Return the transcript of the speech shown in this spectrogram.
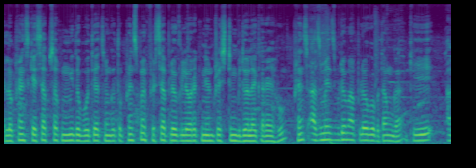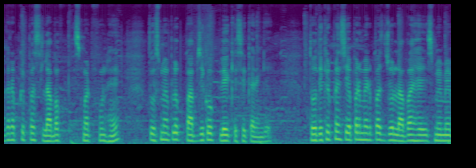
हेलो फ्रेंड्स कैसे आप सब? उम्मीद है बहुत ही अच्छे होंगे। तो फ्रेंड्स मैं फिर से आप लोगों के लिए और एक इंटरेस्टिंग वीडियो लेकर आया हूँ। फ्रेंड्स आज मैं इस वीडियो में आप लोगों को बताऊँगा कि अगर आपके पास लाभा स्मार्टफ़ोन है तो उसमें आप लोग पबजी को प्ले कैसे करेंगे? तो देखिए फ्रेंड्स यहाँ पर मेरे पास जो लाभा है, इसमें मैं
